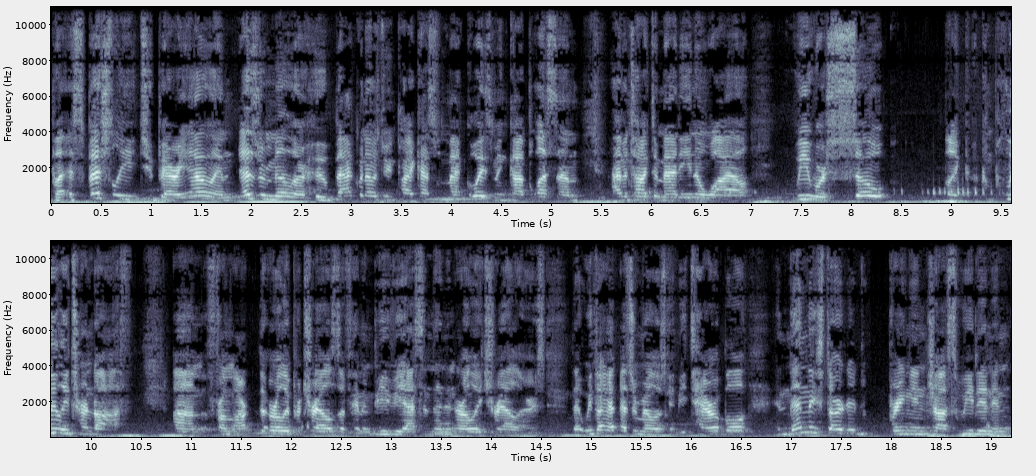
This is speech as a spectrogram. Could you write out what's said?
but especially to Barry Allen, Ezra Miller, who back when I was doing podcasts with Matt Goisman, God bless him, I haven't talked to Matty in a while. We were so like completely turned off um, from our, the early portrayals of him in BVS and then in early trailers that we thought Ezra Miller was going to be terrible. And then they started bringing Joss Whedon and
